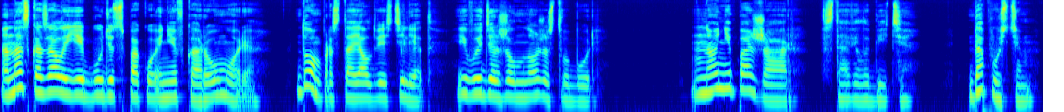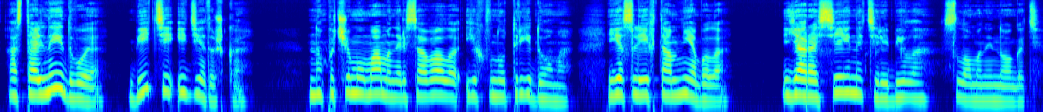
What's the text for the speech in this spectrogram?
Она сказала, ей будет спокойнее в Кароу море. Дом простоял 200 лет и выдержал множество бурь. «Но не пожар», — вставила Бити. «Допустим, остальные двое — Бити и дедушка. Но почему мама нарисовала их внутри дома, если их там не было?» Я рассеянно теребила сломанный ноготь.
